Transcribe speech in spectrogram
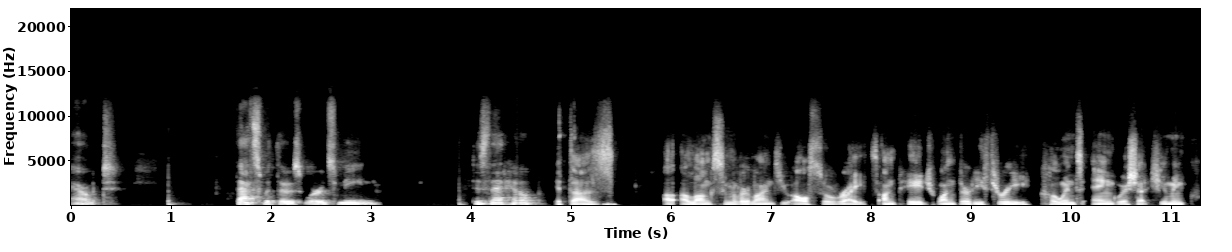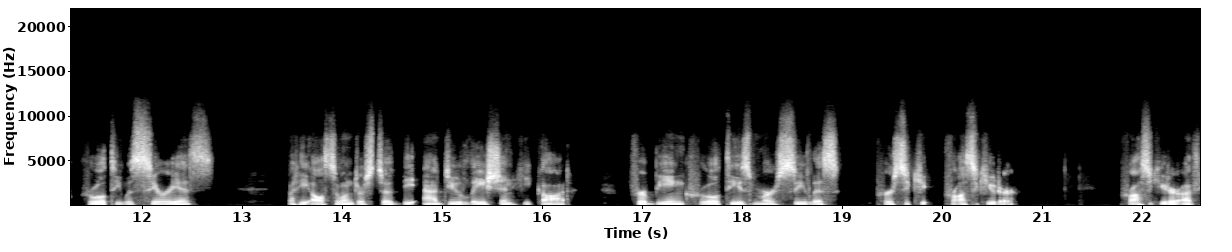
out. That's what those words mean. Does that help? It does. along similar lines, you also write on page 133 Cohen's anguish at human cruelty was serious, but he also understood the adulation he got for being cruelty's merciless persecu- prosecutor, prosecutor of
